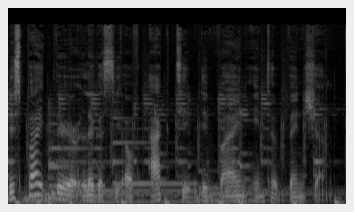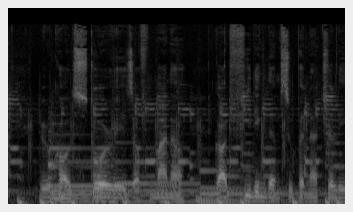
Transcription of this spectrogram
Despite their legacy of active divine intervention, we recall stories of manna, God feeding them supernaturally,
